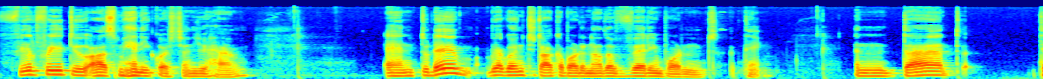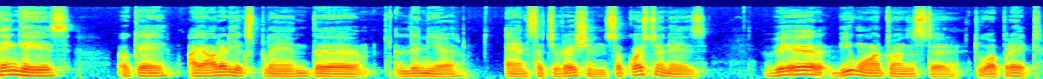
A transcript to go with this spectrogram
feel free to ask me any questions you have. And today we are going to talk about another very important thing, and that thing is Okay, I already explained the linear and saturation. So question is, where we want transistor to operate?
